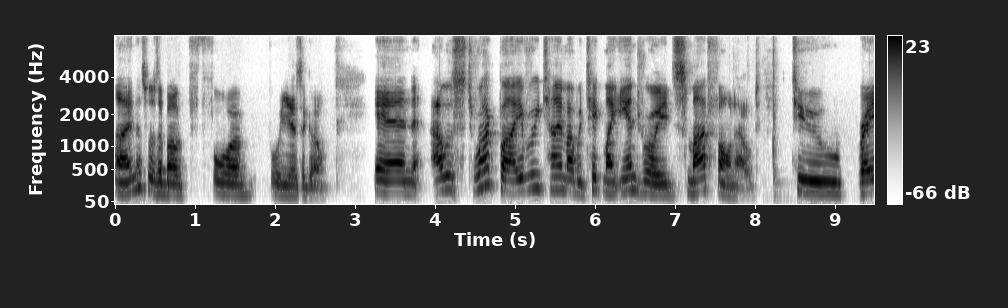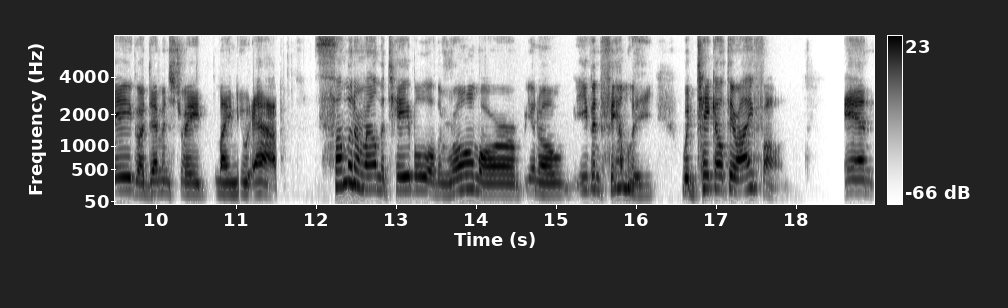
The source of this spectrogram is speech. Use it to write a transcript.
uh, and this was about four four years ago. And I was struck by every time I would take my Android smartphone out to brag or demonstrate my new app, someone around the table or the room or you know even family would take out their iPhone, and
